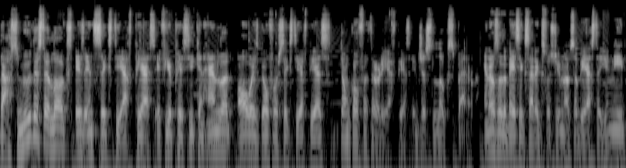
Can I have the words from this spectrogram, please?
the smoothest it looks is in 60 FPS. If your PC can handle it, always go for 60 FPS. Don't go for 30 FPS. It just looks better. And those are the basic settings for Streamlabs OBS that you need.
